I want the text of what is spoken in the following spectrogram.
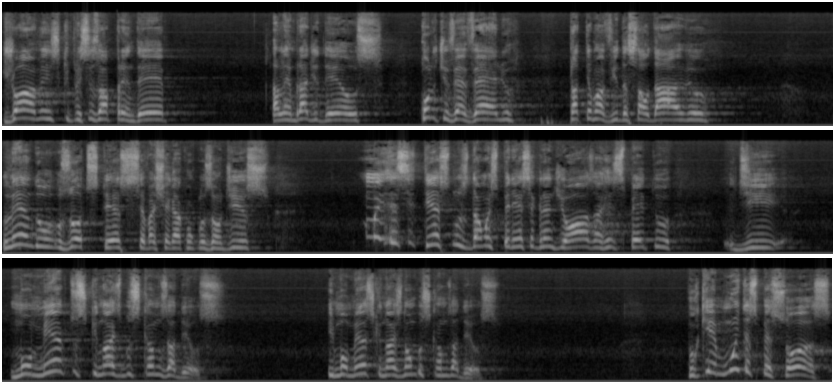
jovens que precisam aprender a lembrar de Deus quando tiver velho, para ter uma vida saudável. Lendo os outros textos, você vai chegar à conclusão disso. Mas esse texto nos dá uma experiência grandiosa a respeito de momentos que nós buscamos a Deus e momentos que nós não buscamos a Deus. Porque muitas pessoas,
